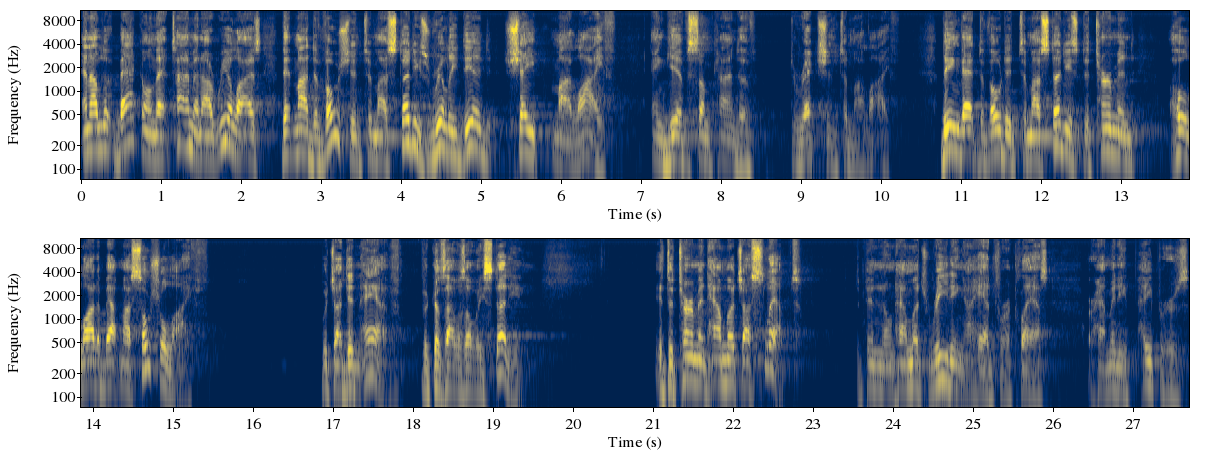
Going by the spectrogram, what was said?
And I look back on that time and I realize that my devotion to my studies really did shape my life and give some kind of direction to my life. Being that devoted to my studies determined a whole lot about my social life, which I didn't have because I was always studying. It determined how much I slept, depending on how much reading I had for a class or how many papers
